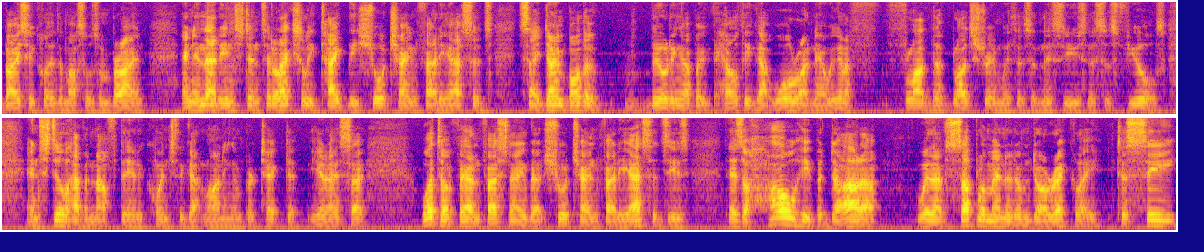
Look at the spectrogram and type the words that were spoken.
basically the muscles and brain. And in that instance, it'll actually take these short chain fatty acids, say, don't bother building up a healthy gut wall right now. We're going to f- flood the bloodstream with this and this use this as fuels and still have enough there to quench the gut lining and protect it. You know, so what I've found fascinating about short chain fatty acids is there's a whole heap of data where they've supplemented them directly to see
